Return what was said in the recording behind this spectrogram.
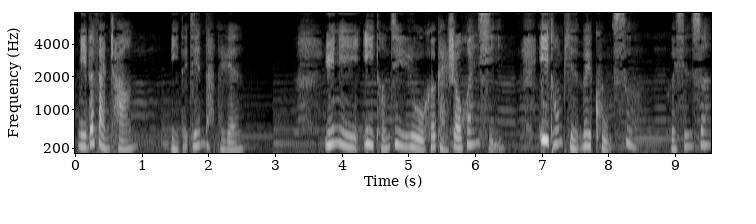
你的反常、你的艰难的人，与你一同进入和感受欢喜，一同品味苦涩和心酸，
